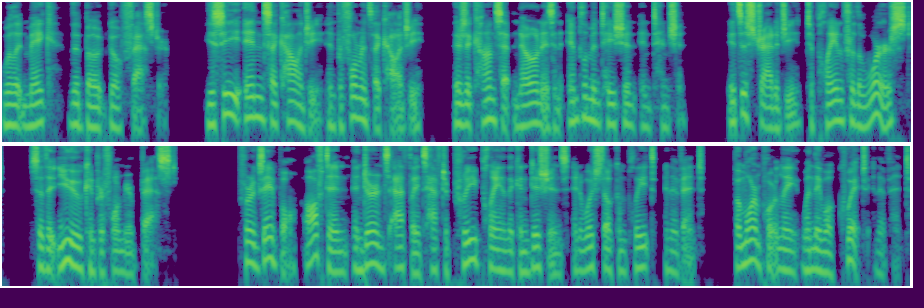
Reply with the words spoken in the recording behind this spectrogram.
Will it make the boat go faster? You see, in psychology, in performance psychology, there's a concept known as an implementation intention. It's a strategy to plan for the worst so that you can perform your best. For example, often endurance athletes have to pre plan the conditions in which they'll complete an event, but more importantly, when they will quit an event.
